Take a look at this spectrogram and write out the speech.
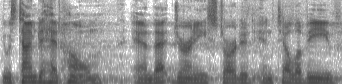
it was time to head home. And that journey started in Tel Aviv,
